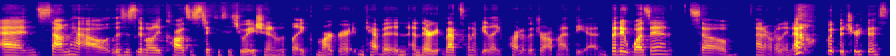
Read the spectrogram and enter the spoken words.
and somehow this is gonna like cause a sticky situation with like Margaret and Kevin, and they're that's gonna be like part of the drama at the end. But it wasn't, so I don't really know what the truth is.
